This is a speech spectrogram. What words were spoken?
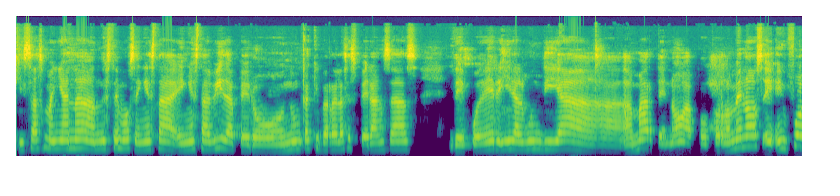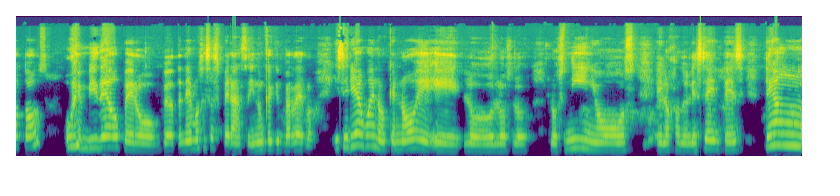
Quizás mañana no estemos en esta, en esta vida, pero nunca hay que las esperanzas de poder ir algún día a, Marte, ¿no? por, lo menos en, fotos o en video, pero, pero tenemos esa esperanza y nunca hay que perderlo. Y sería bueno que no eh, eh, los, los, los, niños, eh, los adolescentes tengan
